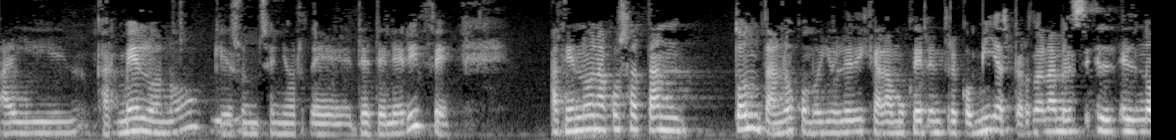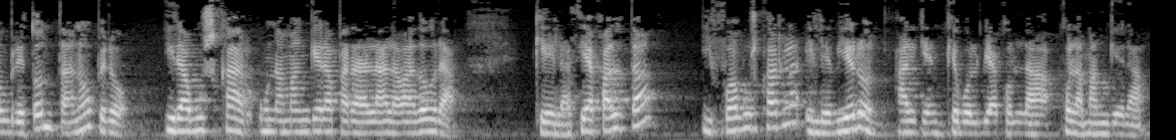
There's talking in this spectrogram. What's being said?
hay Carmelo, ¿no? Que es un señor de, de Tenerife, haciendo una cosa tan tonta, ¿no? Como yo le dije a la mujer, entre comillas, perdóname el, el nombre tonta, ¿no? Pero ir a buscar una manguera para la lavadora que le hacía falta y fue a buscarla y le vieron a alguien que volvía con la, con la manguera.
